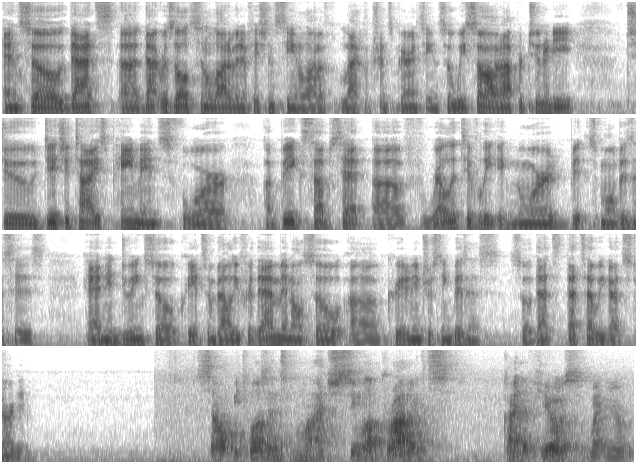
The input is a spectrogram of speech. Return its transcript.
And so that's uh, that results in a lot of inefficiency and a lot of lack of transparency. And so we saw an opportunity to digitize payments for a big subset of relatively ignored small businesses, and in doing so, create some value for them and also uh, create an interesting business. So that's that's how we got started. So it wasn't much similar products kind of yours when you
